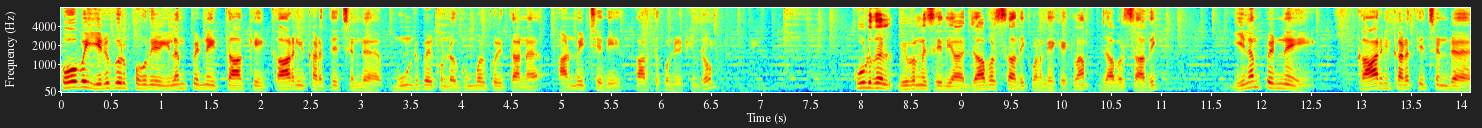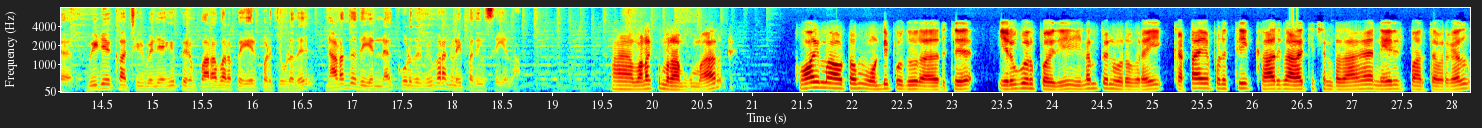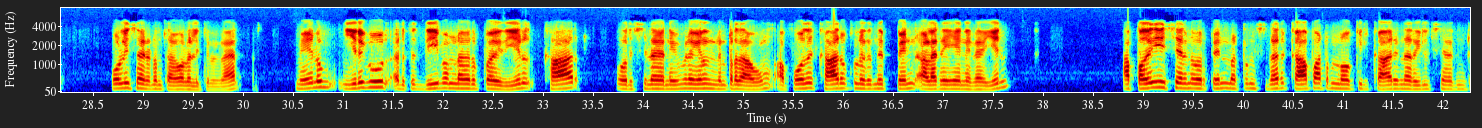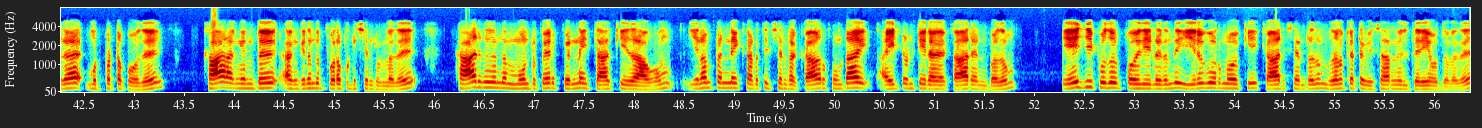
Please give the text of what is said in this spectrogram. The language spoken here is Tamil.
கோவை இருகூர் பகுதியில் இளம்பெண்ணை தாக்கி காரில் கடத்திச் சென்ற மூன்று பேர் கொண்ட கும்பல் குறித்தான அண்மைச் செய்தியை பார்த்து கொண்டிருக்கின்றோம். கூடுதல் விவரண செய்தியாளர் ஜாபர் சாதிக் வழங்க கேட்கலாம். ஜாபர் சாதிக் இளம்பெண்ணை காரில் கடத்திச் சென்ற வீடியோ காட்சிகள் வெளியாகி பெரும் பரபரப்பை ஏற்படுத்தியுள்ளது. நடந்தது என்ன? கூடுதல் விவரங்களை பதிவு செய்யலாம். வணக்கம் ராம்குமார். கோவை மாவட்டம் ஒண்டிப்புதூர் அடுத்து இருகூர் பகுதியில் இளம்பெண் ஒருவரை கட்டாயப்படுத்தி காரில் அழைத்துச் சென்றதாக நேரில் பார்த்தவர்கள் போலீசாரிடம் தகவல் அளித்துள்ளனர். மேலும் இருகூர் அடுத்த தீபம் நகர் பகுதியில் கார் ஒரு சில நிமிடங்கள் நின்றதாகவும் அப்போது காருக்குள் இருந்து பெண் அலறிய நிலையில் அப்பகுதியைச் சேர்ந்த ஒரு பெண் மற்றும் சிலர் காப்பாற்றும் நோக்கில் காரின் அருகில் சென்ற முற்பட்ட போது கார் அங்கிருந்து அங்கிருந்து புறப்பட்டு சென்றுள்ளது. காரில் இருந்த மூன்று பேர் பெண்ணை தாக்கியதாகவும் இளம் பெண்ணை கடத்தி சென்ற கார் ஹுண்டாய் ஐ டுவெண்ட்டி ரக கார் என்பதும் ஏஜி புதூர் பகுதியிலிருந்து இருகூர் நோக்கி கார் சென்றதும் முதல்கட்ட விசாரணையில் தெரிய வந்துள்ளது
